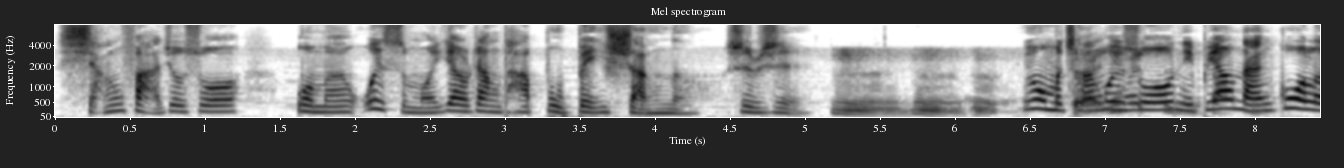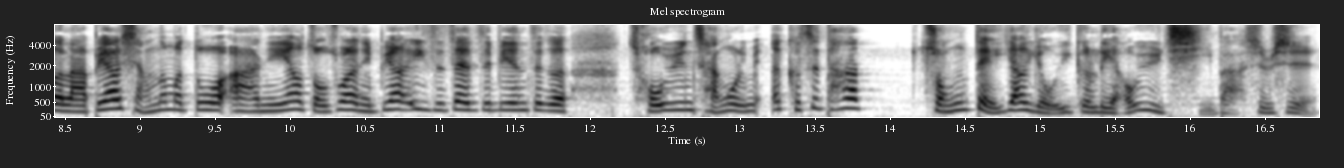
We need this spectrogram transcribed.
想法，就是说我们为什么要让他不悲伤呢？是不是？嗯嗯嗯。因为我们常会说，你不要难过了啦，不要想那么多啊，你要走出来，你不要一直在这边这个愁云惨雾里面。哎，可是他总得要有一个疗愈期吧？是不是？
